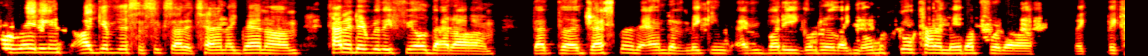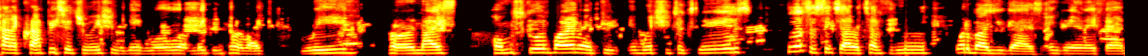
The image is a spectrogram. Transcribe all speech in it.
for ratings, I give this a six out of ten. Again, um, kind of didn't really feel that um that the gesture, the end of making everybody go to like normal school, kind of made up for the like the kind of crappy situation they gave Lola, making her like leave her nice homeschool environment in- in which she took serious. So that's a six out of ten for me. What about you guys, angry anime fan?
